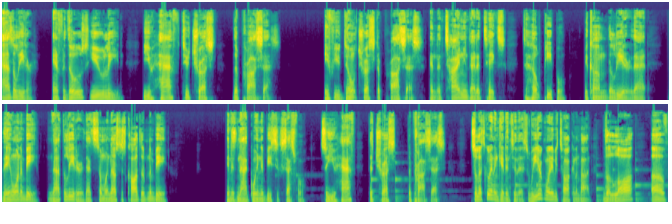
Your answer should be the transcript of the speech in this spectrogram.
As a leader and for those you lead, you have to trust the process. If you don't trust the process and the timing that it takes to help people become the leader that they want to be, not the leader that someone else has called them to be, it is not going to be successful. So you have to trust the process. So let's go ahead and get into this. We are going to be talking about the law of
